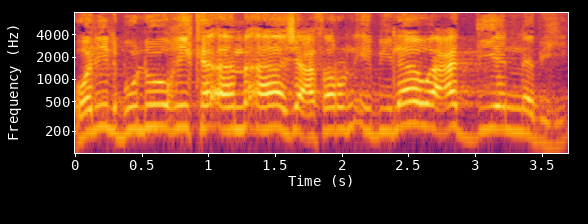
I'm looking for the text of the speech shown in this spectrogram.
وللبلوغ كأمآ جعفر إبلا وعدين به.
